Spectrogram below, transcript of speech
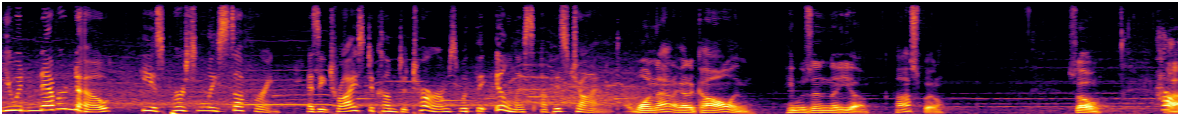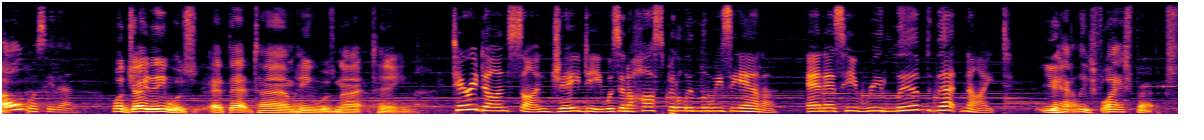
you would never know he is personally suffering as he tries to come to terms with the illness of his child. One night I got a call and he was in the uh, hospital. So. How uh, old was he then? Well, JD was, at that time, he was 19. Terry Don's son, JD, was in a hospital in Louisiana. And as he relived that night, you have these flashbacks.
